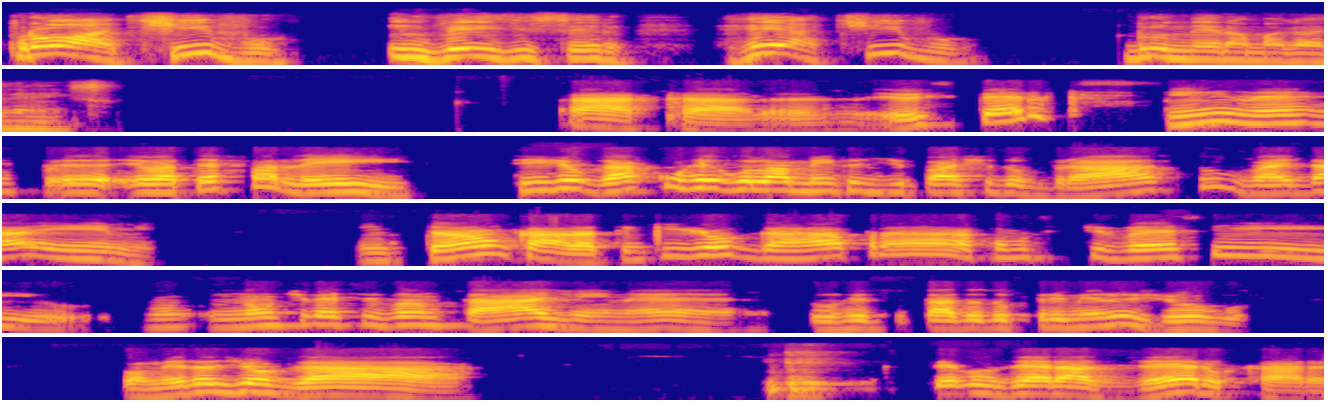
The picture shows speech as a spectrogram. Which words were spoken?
proativo em vez de ser reativo? Brunera Magalhães. Ah, cara, eu espero que sim, né? Eu até falei, se jogar com o regulamento debaixo do braço, vai dar M. Então, cara, tem que jogar para como se tivesse não tivesse vantagem, né, do resultado do primeiro jogo. Palmeiras jogar pelo 0 a 0 cara,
